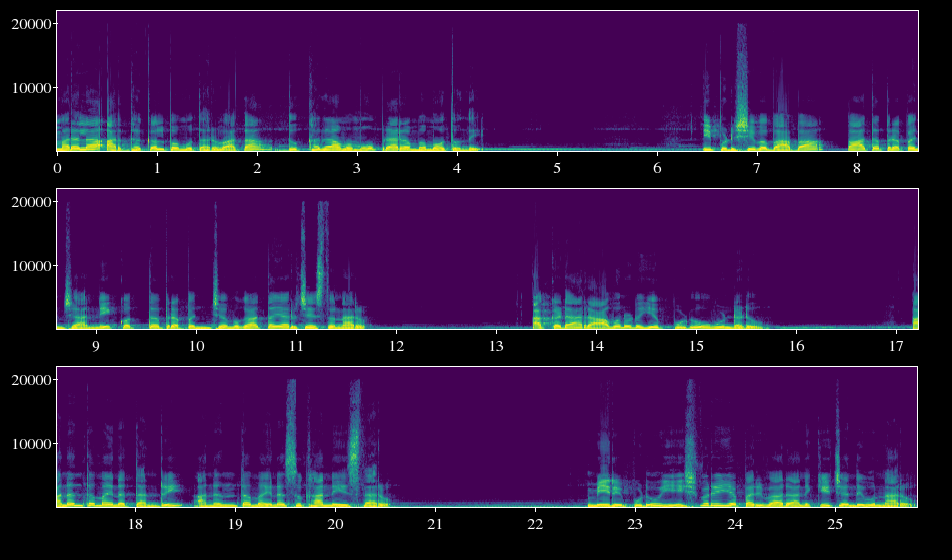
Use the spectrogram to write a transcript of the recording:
మరలా అర్ధకల్పము తరువాత దుఃఖధామము ప్రారంభమవుతుంది. ఇప్పుడు శివబాబా పాత ప్రపంచాన్ని కొత్త ప్రపంచముగా తయారు చేస్తున్నారు. అక్కడ రావణుడు ఎప్పుడూ ఉండడు. అనంతమైన తండ్రి అనంతమైన సుఖాన్ని ఇస్తారు. మీరిప్పుడు ఈశ్వరీయ పరివారానికి చెంది ఉన్నారు.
